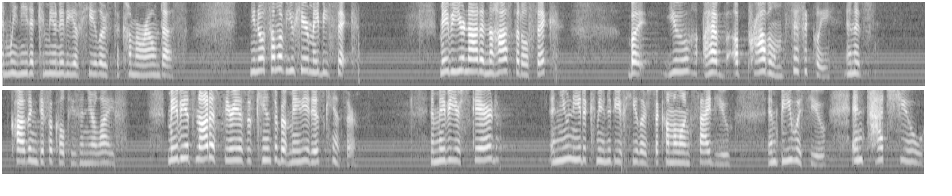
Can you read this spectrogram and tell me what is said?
and we need a community of healers to come around us. You know, some of you here may be sick. Maybe you're not in the hospital sick, but you have a problem physically, and it's causing difficulties in your life. Maybe it's not as serious as cancer, but maybe it is cancer. And maybe you're scared, and you need a community of healers to come alongside you and be with you and touch you.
